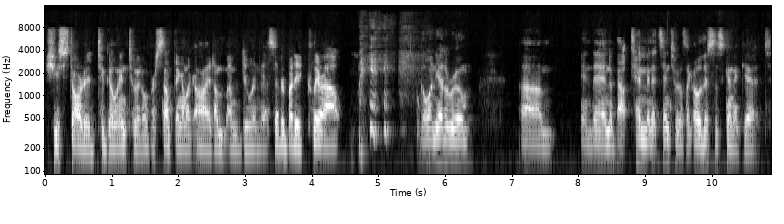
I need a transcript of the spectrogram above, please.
she started to go into it over something. I'm like, all right, I'm I'm doing this. Everybody, clear out. go in the other room. Um, and then about ten minutes into it, I was like, oh, this is going to get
